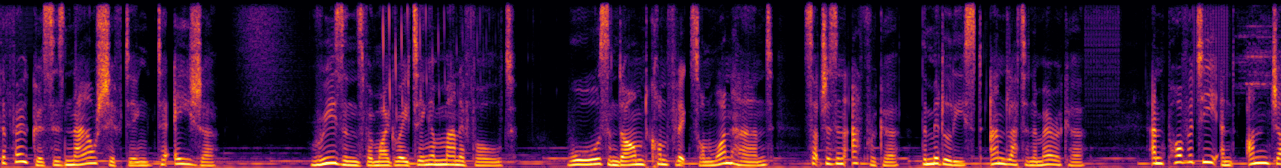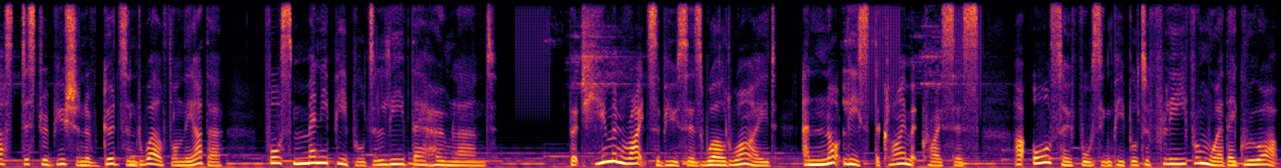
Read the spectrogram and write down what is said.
the focus is now shifting to Asia. Reasons for migrating are manifold. Wars and armed conflicts on one hand, such as in Africa, the Middle East and Latin America, and poverty and unjust distribution of goods and wealth on the other force many people to leave their homeland. But human rights abuses worldwide, and not least the climate crisis, are also forcing people to flee from where they grew up.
